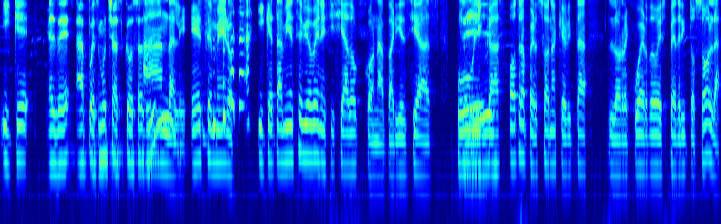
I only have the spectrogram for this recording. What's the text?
Y que, El de, ah, pues muchas cosas. Uh, ándale, ese mero. y que también se vio beneficiado con apariencias públicas. Otra persona que ahorita lo recuerdo es Pedrito Sola.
